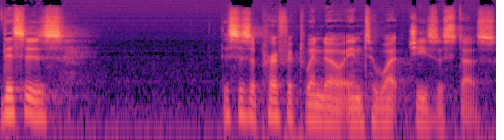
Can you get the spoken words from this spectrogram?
This is, this is a perfect window into what Jesus does.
